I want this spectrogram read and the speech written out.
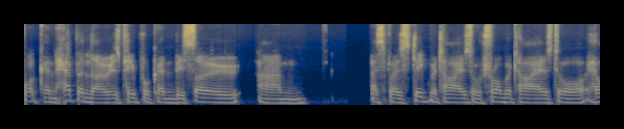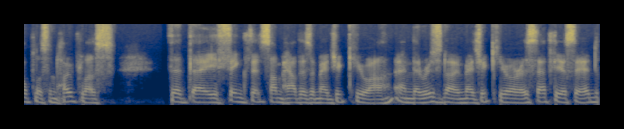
what can happen though is people can be so, um, I suppose, stigmatized or traumatized or helpless and hopeless that they think that somehow there's a magic cure and there is no magic cure, as Sathya said.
